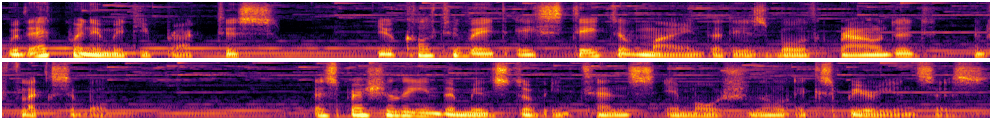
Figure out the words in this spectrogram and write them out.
With equanimity practice, you cultivate a state of mind that is both grounded and flexible, especially in the midst of intense emotional experiences.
